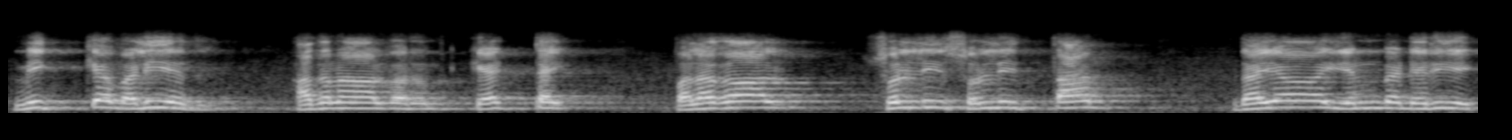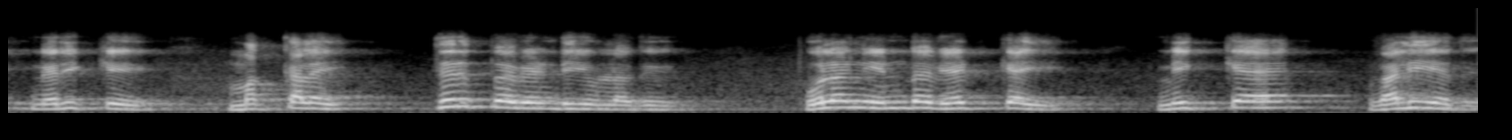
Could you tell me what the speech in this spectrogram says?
மிக்க வலியது. அதனால் வரும் கேட்டை பலகால் சொல்லி சொல்லித்தான் தயா என்ப நெறியை நெறிக்கு மக்களை திருப்ப வேண்டியுள்ளது. புலன் இன்ப வேட்கை மிக்க வலியது.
